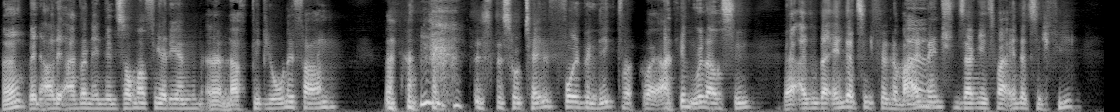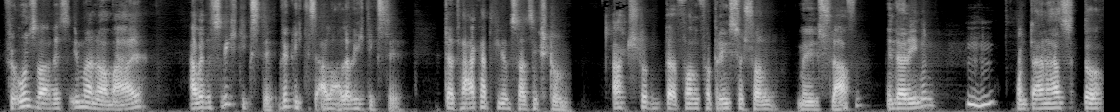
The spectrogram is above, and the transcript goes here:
Ne? Wenn alle anderen in den Sommerferien äh, nach Bibione fahren, ist das Hotel voll belegt, weil alle im Urlaub sind. Ja, also da ändert sich für normalen Menschen, sage ich jetzt mal, ändert sich viel. Für uns war das immer normal. Aber das Wichtigste, wirklich das Aller, Allerwichtigste, der Tag hat 24 Stunden. Acht Stunden davon verbringst du schon mit Schlafen in der Regel. Mhm. Und dann hast du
